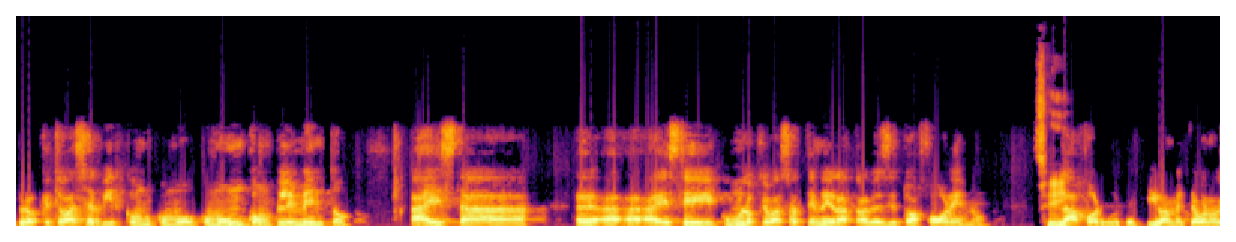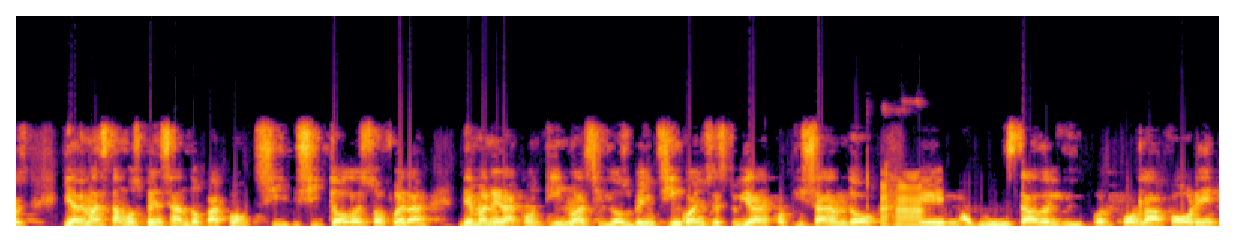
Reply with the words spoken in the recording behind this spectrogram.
pero que te va a servir como, como, como un complemento a esta eh, a, este cúmulo que vas a tener a través de tu Afore, ¿no? Sí. La Afore efectivamente, bueno, y además estamos pensando, Paco, si, si todo esto fuera de manera continua, si los 25 años estuvieran cotizando, eh, administrado por, por, la Afore,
